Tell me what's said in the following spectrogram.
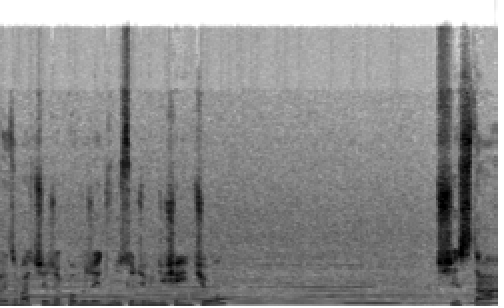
Ale zobaczcie, że powyżej 290 300,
